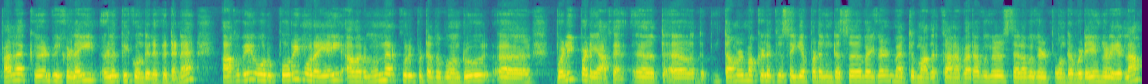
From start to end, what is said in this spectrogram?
பல கேள்விகளை எழுப்பிக் கொண்டிருக்கின்றன. ஆகவே ஒரு பொறிமுறையை அவர் முன்னர் குறிப்பிட்டது போன்று வெளிப்படையாக தமிழ் மக்களுக்கு செய்யப்படுகின்ற சேவைகள் மற்றும் அதற்கான வரவுகள் செலவுகள் போன்ற விடயங்களை எல்லாம்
